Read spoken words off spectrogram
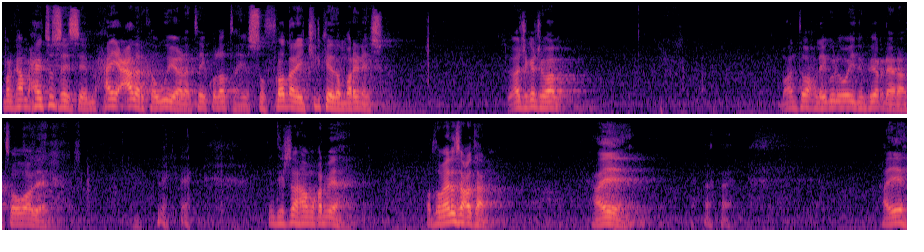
marka maxay tusaysay? Maxay cadarka ugu yeedhatay kula tahay? Sufradan ay jidhkeeda marinayso. Su'aasha ka jawaaba. Maanta wax laygu hi wa idinku yar dheeraato o intii shaha maqan miya. Horta mayla socotaan. Haye. Haye.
